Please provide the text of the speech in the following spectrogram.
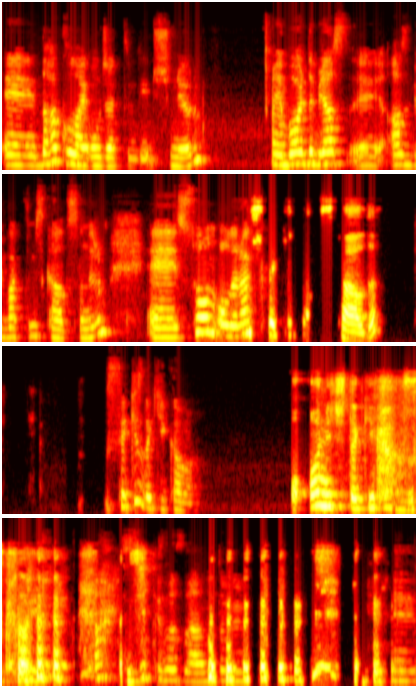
e, daha kolay olacaktır diye düşünüyorum. E, bu arada biraz e, az bir vaktimiz kaldı sanırım. E, son olarak... 3 dakikamız kaldı. 8 dakika mı? O, 13 dakikamız kaldı. Nasıl anladım? E,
